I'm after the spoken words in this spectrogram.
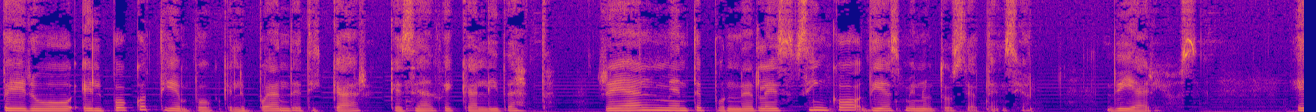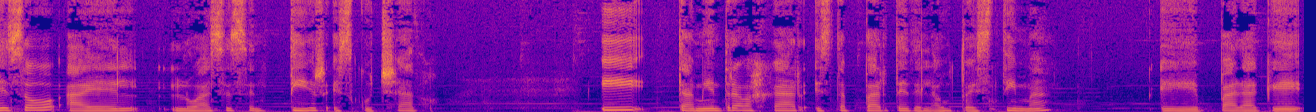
pero el poco tiempo que le puedan dedicar, que sea de calidad, realmente ponerles 5 o 10 minutos de atención diarios. Eso a él lo hace sentir escuchado. Y también trabajar esta parte de la autoestima eh, para que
